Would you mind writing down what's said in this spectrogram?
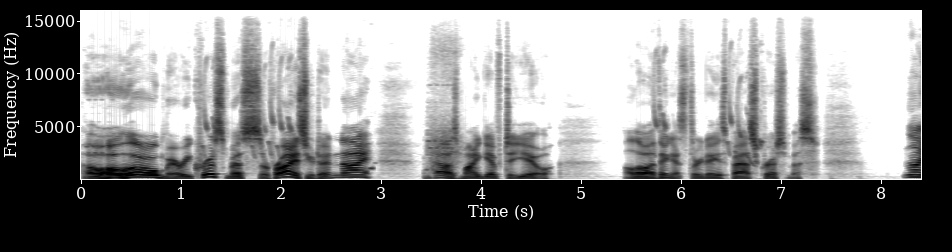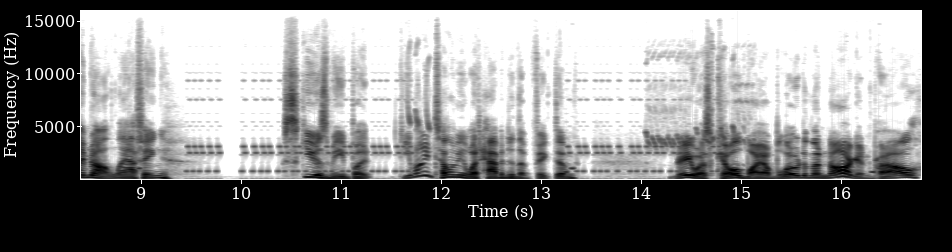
Ho ho ho, Merry Christmas. Surprised you, didn't I? That was my gift to you. Although I think it's three days past Christmas. I'm not laughing. Excuse me, but do you mind telling me what happened to the victim? He was killed by a blow to the noggin, pal.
